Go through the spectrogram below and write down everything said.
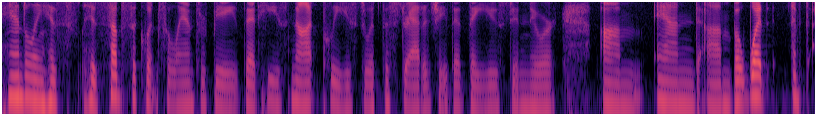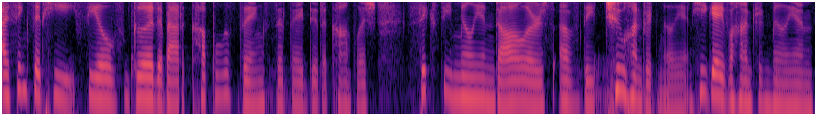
handling his his subsequent philanthropy that he's not pleased with the strategy that they used in Newark. Um, and um, but what I think that he feels good about a couple of things that they did accomplish. Sixty million dollars of the two hundred million he gave hundred million.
